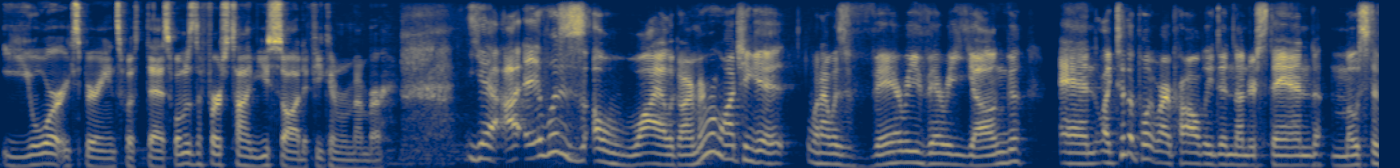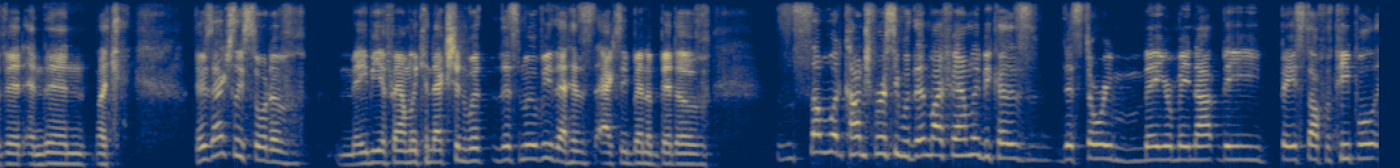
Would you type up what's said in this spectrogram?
your experience with this? When was the first time you saw it, if you can remember? Yeah, I, it was a while ago. I remember watching it when I was very, very young, and like to the point where I probably didn't understand most of it. And then, like, there's actually sort of maybe a family connection with this movie that has actually been a bit of somewhat controversy within my family because this story may or may not be based off of people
